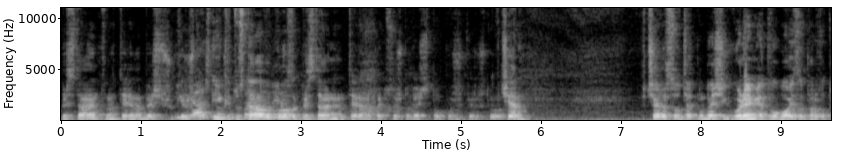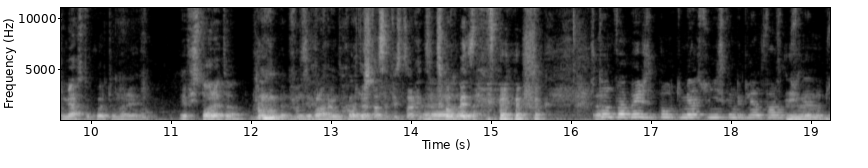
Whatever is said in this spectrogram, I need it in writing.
представянето на терена беше И шокиращо. И, точно като става въпрос за представяне на терена, което също беше толкова шокиращо. Вчера. Вчера съответно беше големия двобой за първото място, което нали, е в историята. Не забравям да го кажа. Неща са в историята за това месец. Щом това беше за първото място, не искам да гледам това за последното.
